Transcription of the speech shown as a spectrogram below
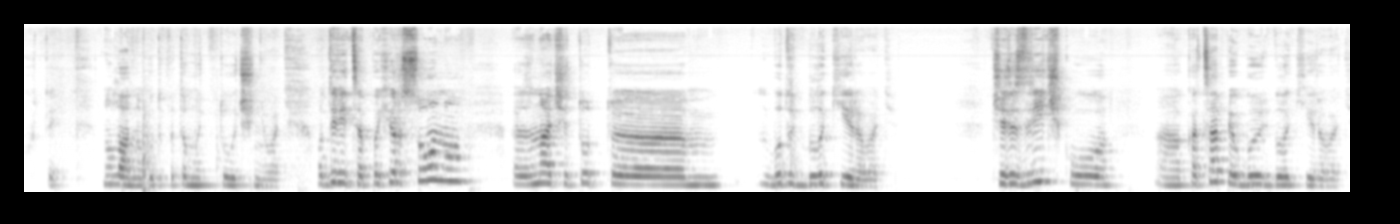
Ух ти. Ну ладно, буду потім уточнювати. От дивіться, по Херсону, е, значить, тут е, будуть блокувати. Через річку е, Кацапів будуть блокувати.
